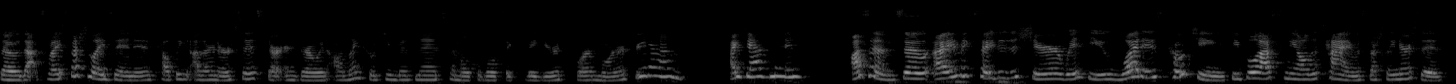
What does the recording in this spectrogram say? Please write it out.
So that's what I specialize in is helping other nurses start and grow an online coaching business to multiple six figures for more freedom. Hi Jasmine. Awesome. So I am excited to share with you what is coaching. People ask me all the time, especially nurses.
